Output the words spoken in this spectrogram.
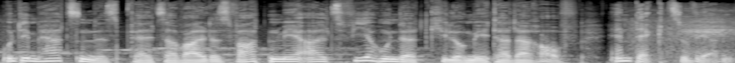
und im Herzen des Pfälzerwaldes warten mehr als 400 Kilometer darauf, entdeckt zu werden.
